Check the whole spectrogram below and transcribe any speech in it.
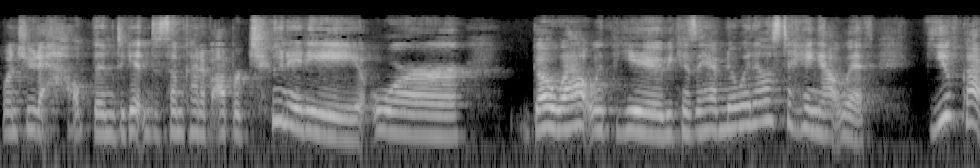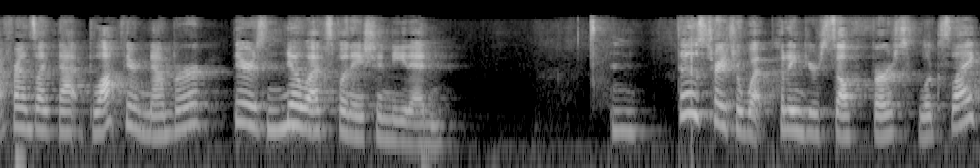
wants you to help them to get into some kind of opportunity or go out with you because they have no one else to hang out with If you've got friends like that, block their number. There is no explanation needed. Those traits are what putting yourself first looks like,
